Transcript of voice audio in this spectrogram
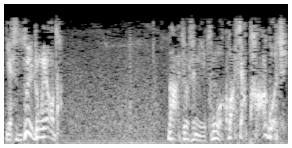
也是最重要的，那就是你从我胯下爬过去。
